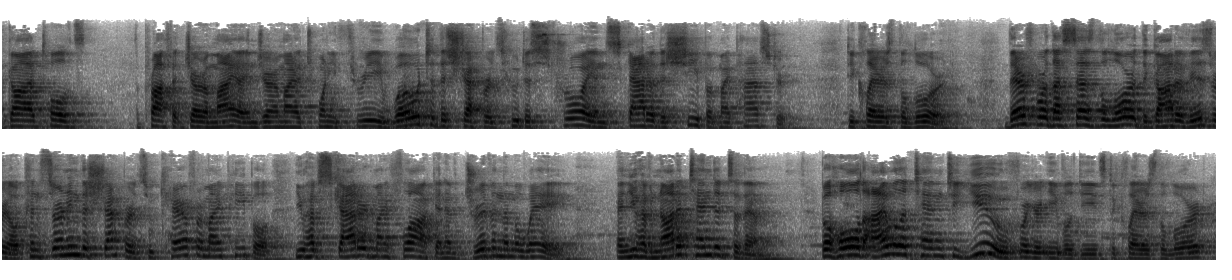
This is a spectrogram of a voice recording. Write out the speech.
God told the prophet Jeremiah in Jeremiah 23 Woe to the shepherds who destroy and scatter the sheep of my pasture declares the Lord. Therefore, thus says the Lord, the God of Israel, concerning the shepherds who care for my people, you have scattered my flock and have driven them away, and you have not attended to them. Behold, I will attend to you for your evil deeds, declares the Lord.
